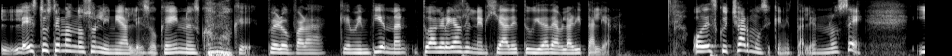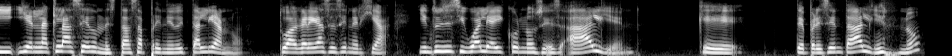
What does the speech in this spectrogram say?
estos temas no son lineales, ¿ok? No es como que, pero para que me entiendan, tú agregas la energía de tu vida de hablar italiano o de escuchar música en italiano, no sé. Y, y en la clase donde estás aprendiendo italiano, tú agregas esa energía y entonces igual y ahí conoces a alguien que te presenta a alguien, ¿no?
